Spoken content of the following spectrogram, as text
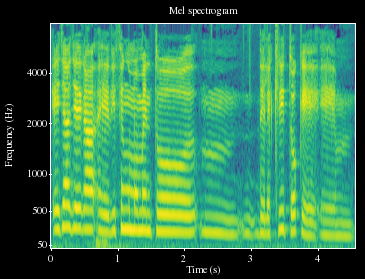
ella llega, eh, dice en un momento mm, del escrito que em,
